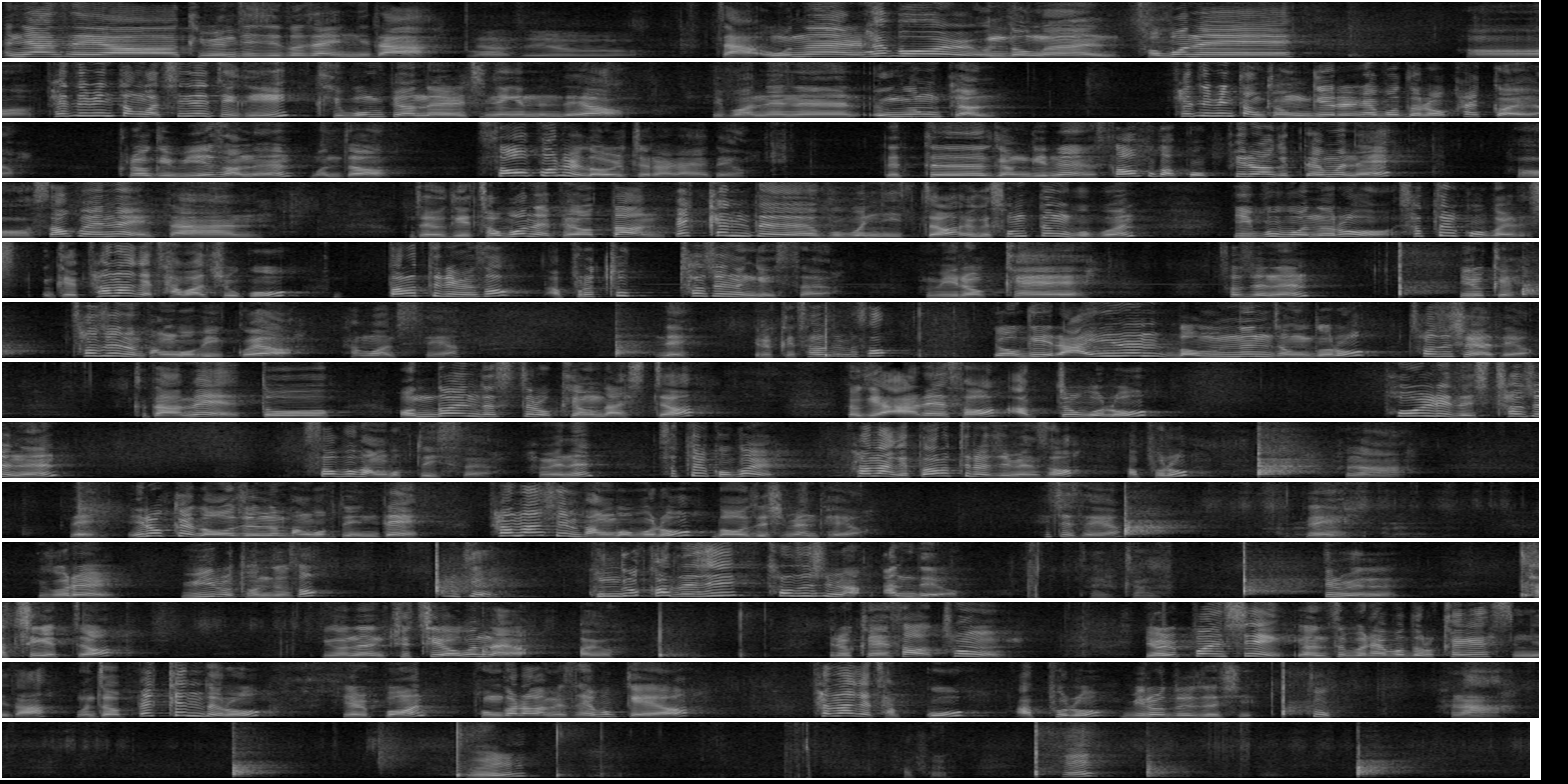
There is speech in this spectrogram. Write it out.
안녕하세요. 김현지 지도자입니다. 안녕하세요. 자, 오늘 해볼 운동은 저번에 어, 패드민턴과 친해지기 기본편을 진행했는데요. 이번에는 응용편, 패드민턴 경기를 해보도록 할 거예요. 그러기 위해서는 먼저 서브를 넣을 줄 알아야 돼요. 네트 경기는 서브가 꼭 필요하기 때문에 어, 서브에는 일단 여기 저번에 배웠던 백핸드 부분이 있죠. 여기 손등 부분. 이 부분으로 셔틀콕을 이렇게 편하게 잡아주고 떨어뜨리면서 앞으로 툭 쳐주는 게 있어요. 그럼 이렇게 쳐주는 이렇게 쳐주는 방법이 있고요. 한번 주세요. 네, 이렇게 쳐주면서 여기 라인은 넘는 정도로 쳐주셔야 돼요. 그 다음에 또 언더핸드 스트로크 기억나시죠? 여기 아래서 앞쪽으로 퍼올리듯이 쳐주는 서브 방법도 있어요. 하면은 셔틀콕을 편하게 떨어뜨려 주면서 앞으로 하나 네 이렇게 넣어주는 방법도 있는데 편하신 방법으로 넣어주시면 돼요. 해주세요. 네 이거를 위로 던져서 이렇게 공격하듯이 쳐주시면 안 돼요. 자 이렇게 하면 이러면은 다치겠죠? 이거는 규칙이 어긋나요. 아유 이렇게 해서 총 10번씩 연습을 해보도록 하겠습니다. 먼저 백핸드로 10번 번갈아 가면서 해볼게요. 편하게 잡고 앞으로 밀어두듯이 툭. 하나. 둘. 앞으로.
